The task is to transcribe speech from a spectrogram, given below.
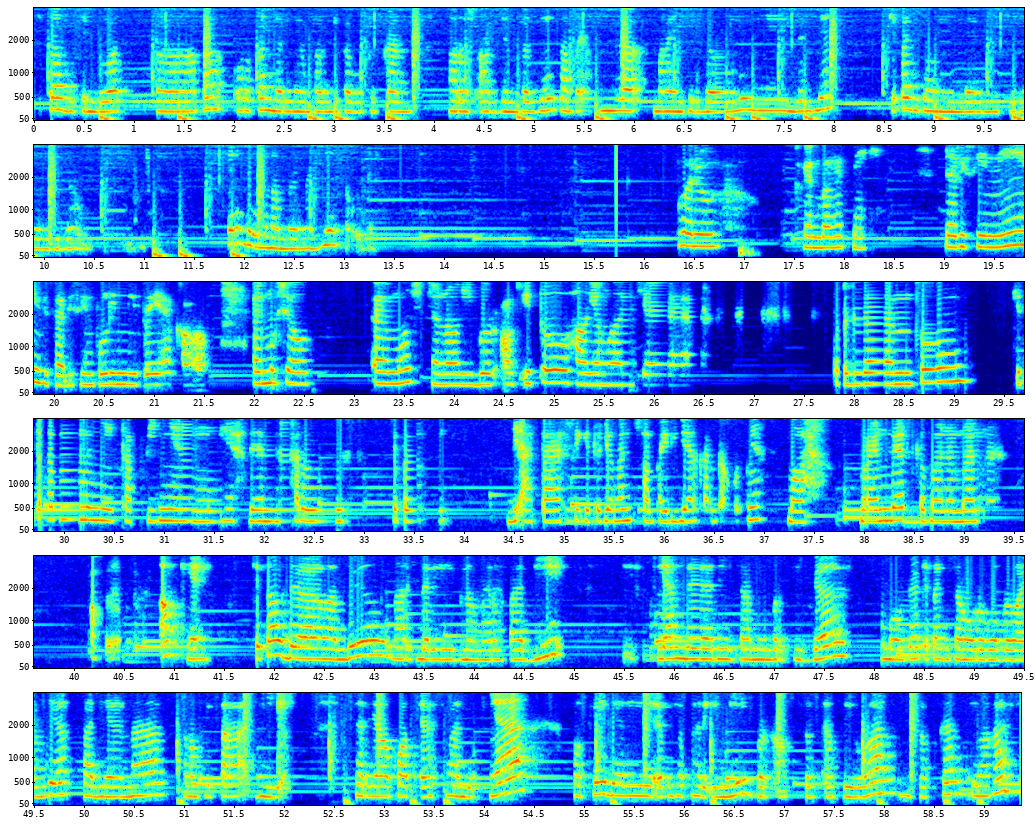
Kita bikin buat uh, apa urutan dari yang paling kita butuhkan. Harus urgent kerjain sampai enggak mana yang jadi dahulu jadinya kita bisa menghindari mikirnya lebih dahulu sih kalian belum nambahin lagi atau udah? Waduh keren banget nih. Dari sini bisa disimpulin gitu ya kalau emotional out itu hal yang wajar. Tergantung kita menyikapinya ya dan harus cepat di atas gitu jangan sampai dibiarkan takutnya malah merembet ke mana-mana oke okay. okay. kita udah ngambil narik dari benang merah tadi sekian dari kami bertiga semoga kita bisa ngobrol-ngobrol lagi ya Kak Diana Novita di serial podcast selanjutnya Oke, dari episode hari ini, Burnout Everyone, ucapkan terima kasih.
